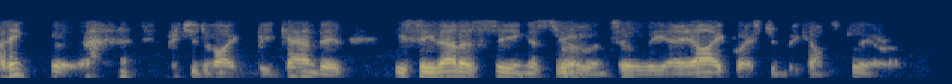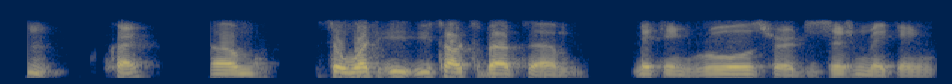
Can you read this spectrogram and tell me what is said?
I think Richard, if I can be candid, we see that as seeing us through until the AI question becomes clearer. Hmm. Okay. Um, so what you, you talked about um, making rules for decision making,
